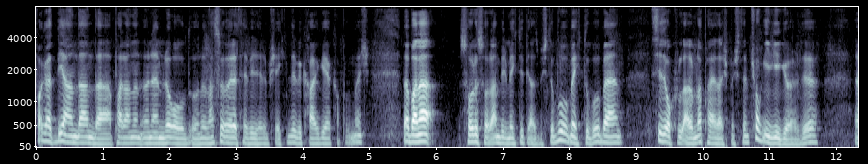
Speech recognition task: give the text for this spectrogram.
Fakat bir yandan da paranın önemli olduğunu nasıl öğretebilirim şeklinde bir kaygıya kapılmış. Ve bana soru soran bir mektup yazmıştı. Bu mektubu ben siz okurlarımla paylaşmıştım. Çok ilgi gördü. Ee,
